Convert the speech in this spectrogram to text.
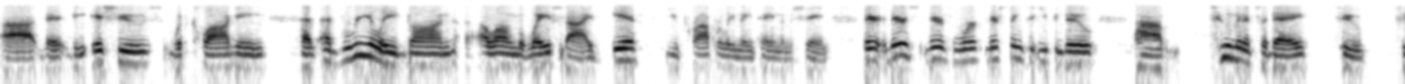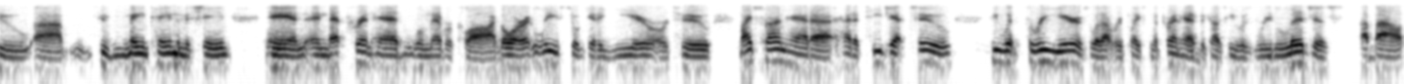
Uh, the the issues with clogging have have really gone along the wayside if you properly maintain the machine. There, there's there's work there's things that you can do um, two minutes a day to to uh, to maintain the machine, and and that print head will never clog, or at least you'll get a year or two. My son had a had a T-Jet two. He went three years without replacing the print head because he was religious about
